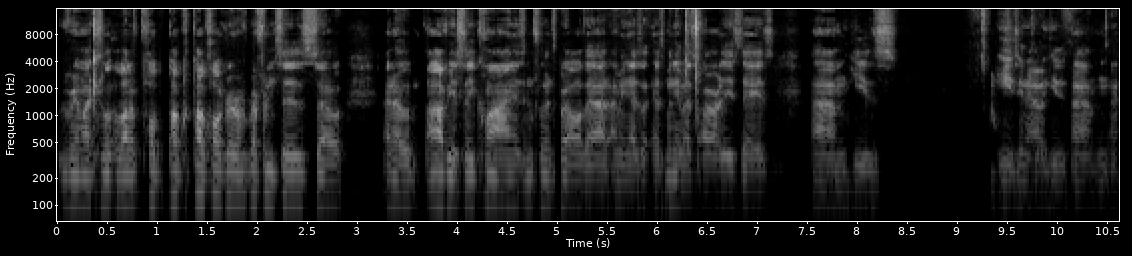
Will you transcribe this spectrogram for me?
very much a lot of pop, pop, pop, culture references. So I know obviously Cline is influenced by all that. I mean, as, as many of us are these days. Um, he's he's you know he's um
